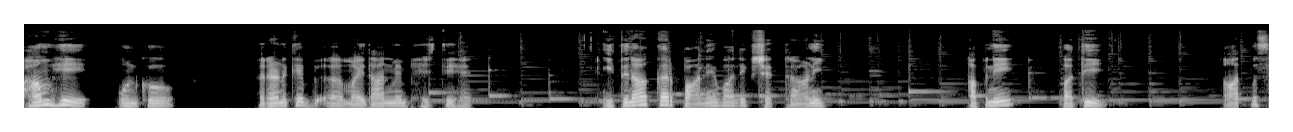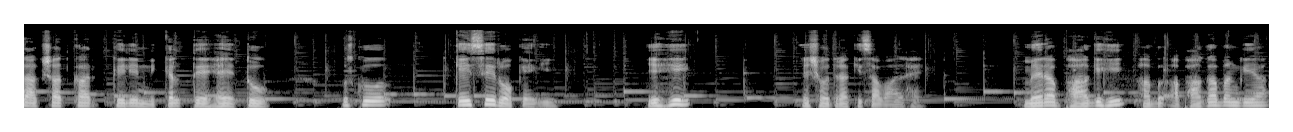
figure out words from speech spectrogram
हम ही उनको रण के मैदान में भेजते हैं। इतना कर पाने वाली क्षेत्राणी, अपनी पति आत्म साक्षात्कार के लिए निकलते हैं तो उसको कैसे रोकेगी? यही यशोधरा की सवाल है। मेरा भाग्य ही अब अभागा बन गया।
